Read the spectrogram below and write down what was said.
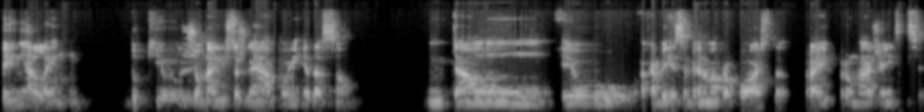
bem além do que os jornalistas ganhavam em redação. Então, eu acabei recebendo uma proposta para ir para uma agência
